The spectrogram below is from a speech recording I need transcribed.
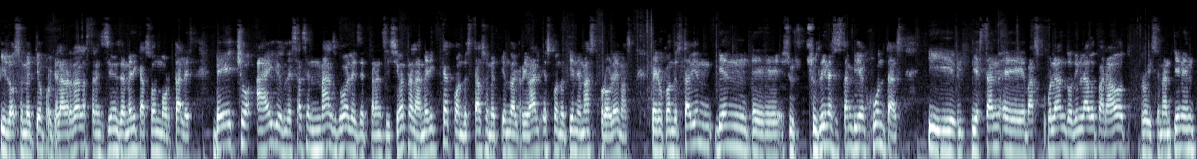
y lo sometió, porque la verdad las transiciones de América son mortales. Hecho, a ellos les hacen más goles de transición a la América cuando está sometiendo al rival, es cuando tiene más problemas. Pero cuando está bien, bien eh, sus líneas están bien juntas y, están eh, basculando de un lado para otro y se mantienen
